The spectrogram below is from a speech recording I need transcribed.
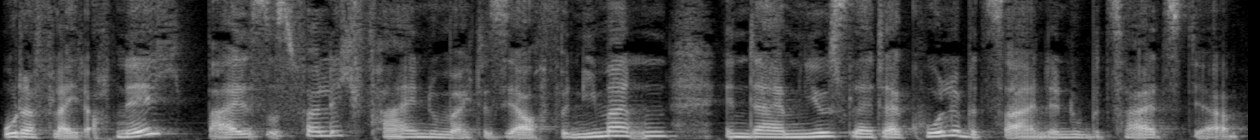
oder vielleicht auch nicht? Beides ist völlig fein. Du möchtest ja auch für niemanden in deinem Newsletter Kohle bezahlen, denn du bezahlst ja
